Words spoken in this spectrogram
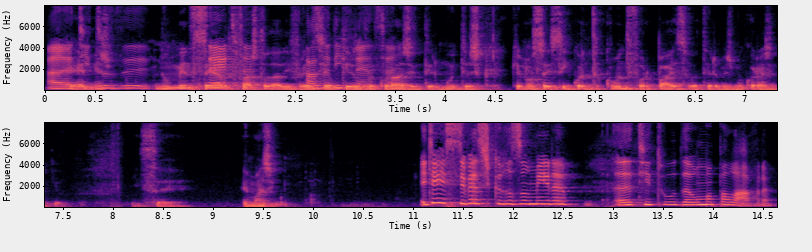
a é atitude no momento certo faz toda a diferença faz a ele teve a coragem de ter muitas que, que eu não sei se enquanto quando for pai se vou ter a mesma coragem que ele. Isso é, é mágico. Então e se tivesses que resumir a, a atitude a uma palavra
